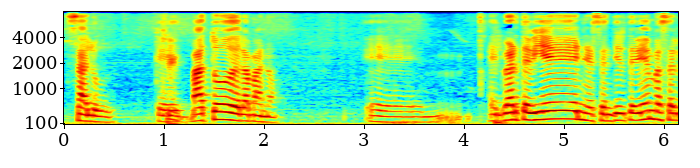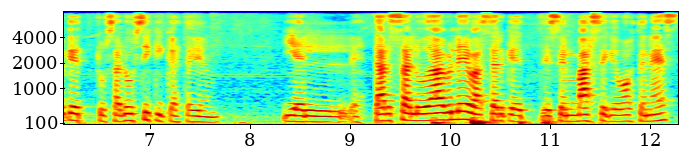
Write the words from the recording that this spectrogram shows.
salud, que va todo de la mano. Eh, el verte bien y el sentirte bien va a hacer que tu salud psíquica esté bien. Y el estar saludable va a hacer que ese envase que vos tenés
